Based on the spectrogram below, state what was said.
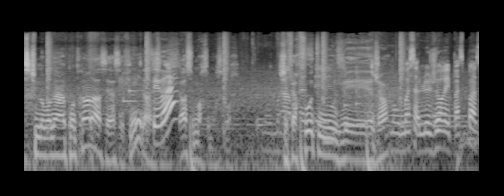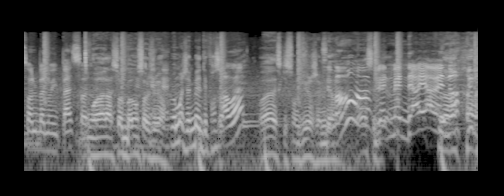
Si tu me demandais un contre un, là, c'est fini. là. C'est vrai Ah, c'est mort, c'est mort, c'est mort. Je vais faire faute ou je vais. Genre. Bon, moi, ça, le joueur, il passe pas. Soit le ballon, il passe, soit. Voilà, soit le ballon, soit le joueur. Mais moi, j'aime bien les défenseurs. Ah ouais Ouais, parce qu'ils sont durs, j'aime bien. C'est marrant, hein c'est Je vais bien. te mettre derrière maintenant.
